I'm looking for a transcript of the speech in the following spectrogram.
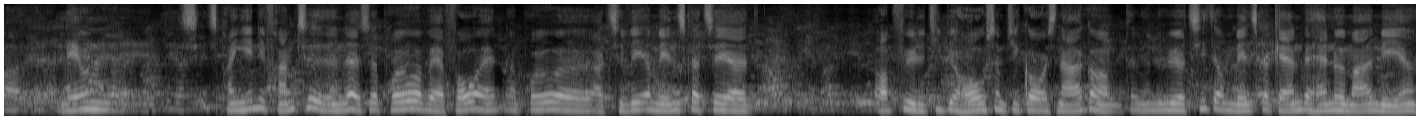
at lave en, øh, springe ind i fremtiden, altså prøve at være foran og prøve at aktivere mennesker til at opfylde de behov, som de går og snakker om. Man hører tit om, at mennesker gerne vil have noget meget mere,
